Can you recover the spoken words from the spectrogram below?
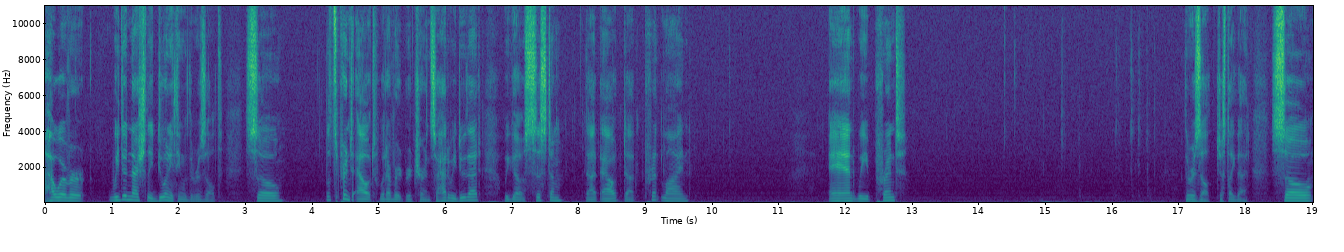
However, we didn't actually do anything with the result. So let's print out whatever it returns. So how do we do that? We go system.out.println and we print the result just like that. So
